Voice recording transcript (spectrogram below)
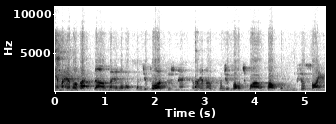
é uma renovação, uma renovação de votos, né? É uma renovação de votos com, a, com, a, com o seu sonho.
